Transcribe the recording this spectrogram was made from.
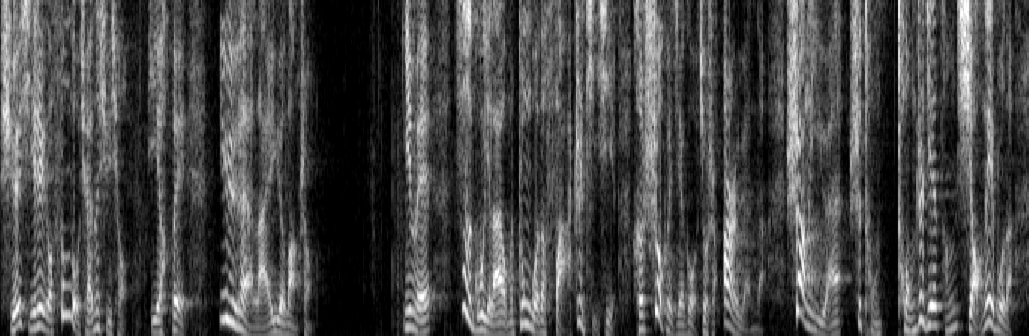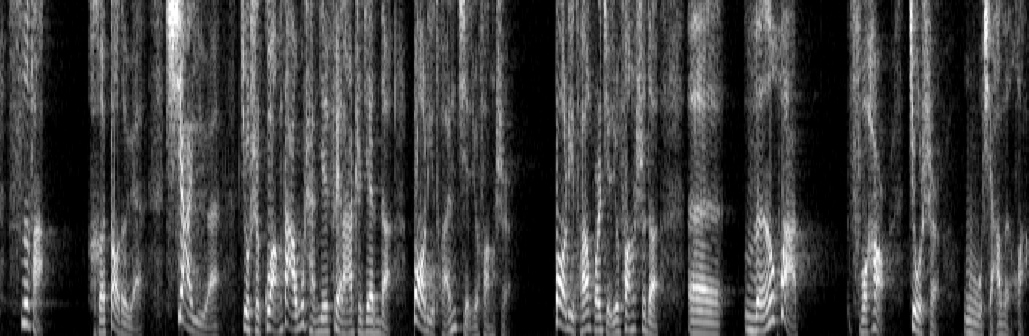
学习这个疯狗拳的需求也会越来越旺盛。因为自古以来，我们中国的法治体系和社会结构就是二元的，上一元是统统治阶层小内部的司法和道德元，下一元。就是广大无产阶级废拉之间的暴力团解决方式，暴力团伙解决方式的呃文化符号就是武侠文化。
